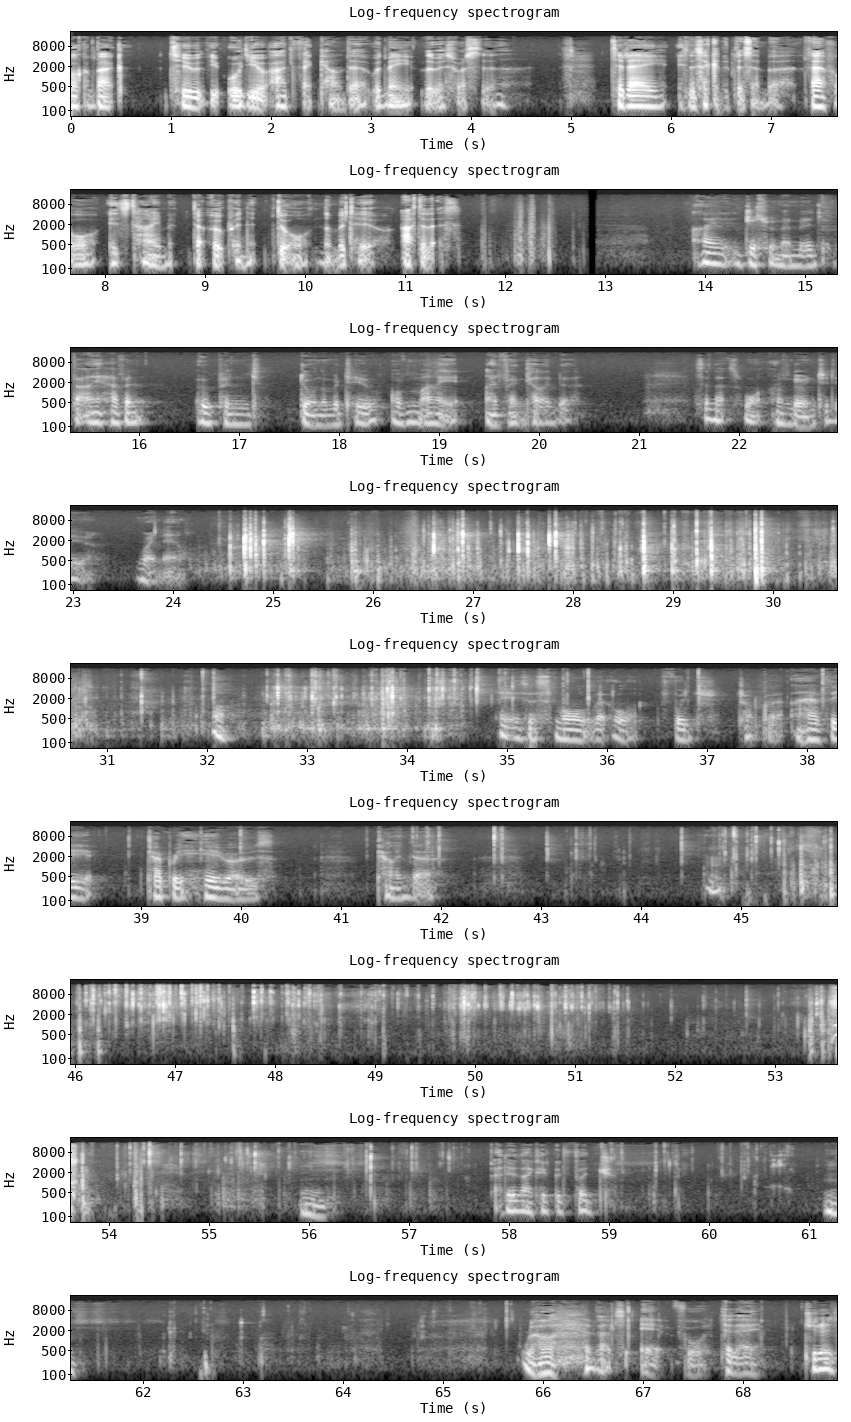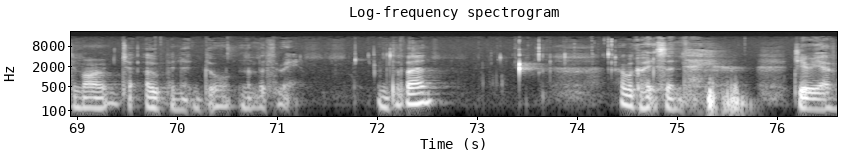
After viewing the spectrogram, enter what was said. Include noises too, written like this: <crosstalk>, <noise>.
Welcome back to the audio advent calendar with me, Lewis Ruston. Today is the 2nd of December, therefore, it's time to open door number two after this. I just remembered that I haven't opened door number two of my advent calendar, so that's what I'm going to do right now. It is a small little fudge chocolate. I have the Cadbury Heroes calendar. Mm. I do like a good fudge. Mm. Well, <laughs> that's it for today. Tune in tomorrow to open door number three. Until then, have a great Sunday. <laughs> Cheerio.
